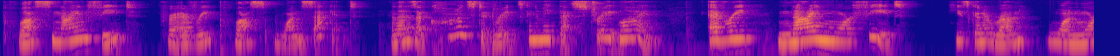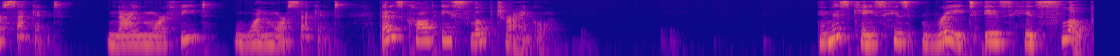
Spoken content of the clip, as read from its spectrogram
Plus 9 feet for every plus 1 second. And that is a constant rate. It's going to make that straight line. Every 9 more feet, he's going to run 1 more second. 9 more feet, 1 more second. That is called a slope triangle. In this case, his rate is his slope,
